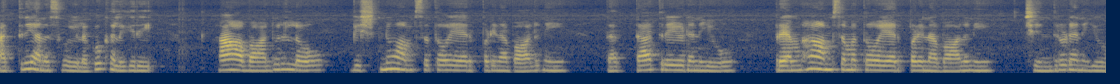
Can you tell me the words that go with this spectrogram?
అత్రి అనసూయలకు కలిగిరి. ఆ బాలులలో విష్ణు అంశతో ఏర్పడిన బాలుని దత్తాత్రేయుడనియు బ్రహ్మ అంశముతో ఏర్పడిన బాలుని చంద్రుడనియు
